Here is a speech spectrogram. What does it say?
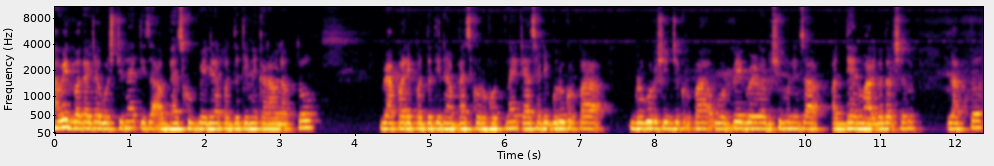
हवेत बघायच्या गोष्टी नाही तिचा अभ्यास खूप वेगळ्या पद्धतीने करावा लागतो. व्यापारी पद्धतीने अभ्यास करून होत नाही. त्यासाठी गुरुकृपा भृगु ऋषींची कृपा व वेगवेगळ्या ऋषीमुनींचा अध्ययन मार्गदर्शन लागतं.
